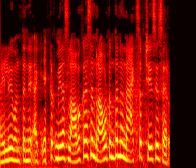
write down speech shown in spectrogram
రైల్వే అంత ఎక్కడ మీరు అసలు అవకాశం రావడంతో నన్ను యాక్సెప్ట్ చేసేశారు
